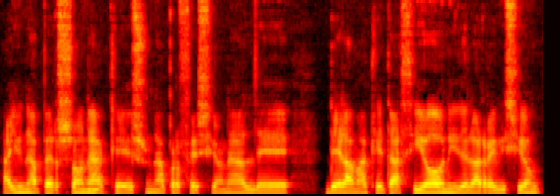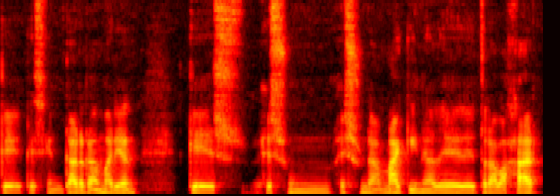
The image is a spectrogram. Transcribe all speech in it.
hay una persona que es una profesional de, la maquetación y de la revisión que, se encarga, Marian, que es, es, un, es una máquina de, trabajar.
